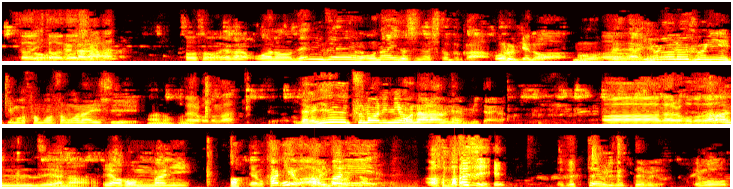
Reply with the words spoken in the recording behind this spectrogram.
人、そう人同士がなだから。そうそう。だから、あの、全然同い年の人とかおるけど、うんもう別になんか言える雰囲気もそもそもないし、なるほど。なるほどな。なんか言うつもりにもならんへんみたいなあー、なるほどな。感じやな。いや、ほんまに。でも、かけはあんまりあ、マジ？絶対無理、絶対無理。でも、おっ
